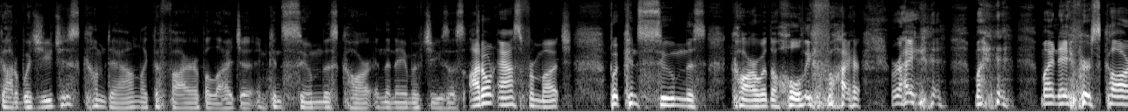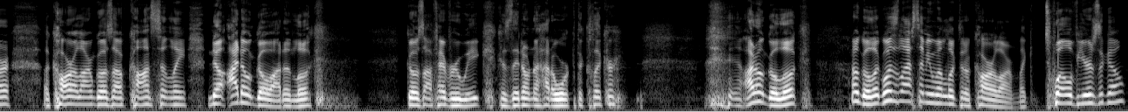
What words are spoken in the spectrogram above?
God, would you just come down like the fire of Elijah and consume this car in the name of Jesus? I don't ask for much, but consume this car with a holy fire, right? my, my neighbor's car, a car alarm goes off constantly. No, I don't go out and look. It goes off every week because they don't know how to work the clicker. I don't go look. I don't go look. When's the last time you went and looked at a car alarm? Like 12 years ago?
